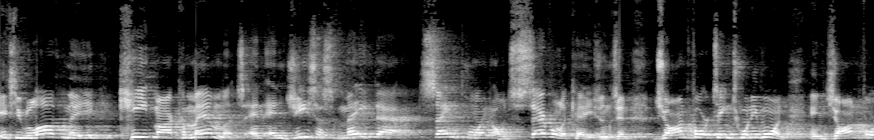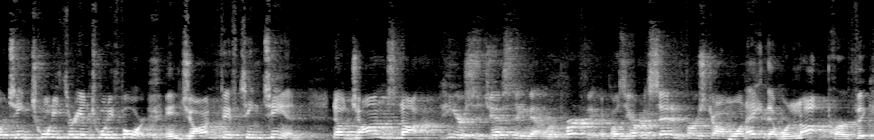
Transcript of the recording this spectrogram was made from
if you love me, keep my commandments. And, and Jesus made that same point on several occasions in John 14, 21, in John 14, 23 and 24, in John 15, 10. Now, John's not here suggesting that we're perfect because he already said in 1 John 1 8 that we're not perfect,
